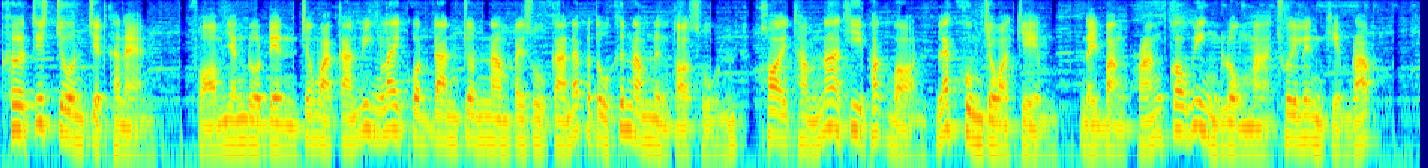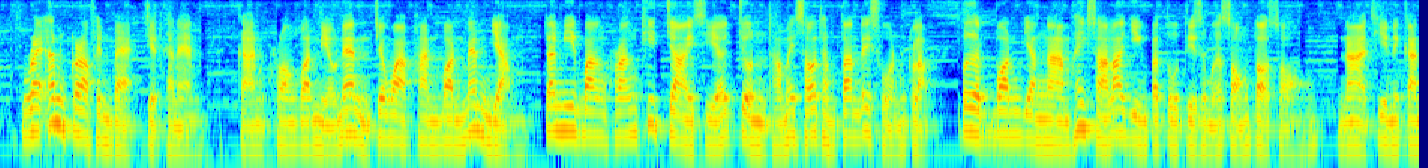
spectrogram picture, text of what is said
เคอร์ติสโจน7คะแนนฟอร์มยังโดดเด่นจังหวะการวิ่งไล่กดดันจนนำไปสู่การได้ประตูขึ้นนำหนึ่งต่อศูนย์คอยทำหน้าที่พักบอลและคุมจังหวะเกม ในบางครั้งก็วิ่งลงมาช่วยเล่นเกมรับไรอันกราเฟนแบก7คะแนน การครองบอลเหนียวแน่น จังหวะผ่านบอลแม่นยำแต่มีบางครั้งที่จ่ายเสียจนทำให้เซาท์แฮมป์ตันได้สวนกลับ เปิดบอลอย่างงามให้ซาร่ายิงประตูตีเสมอ 2 ต่อ 2 หน้าที่ในการ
